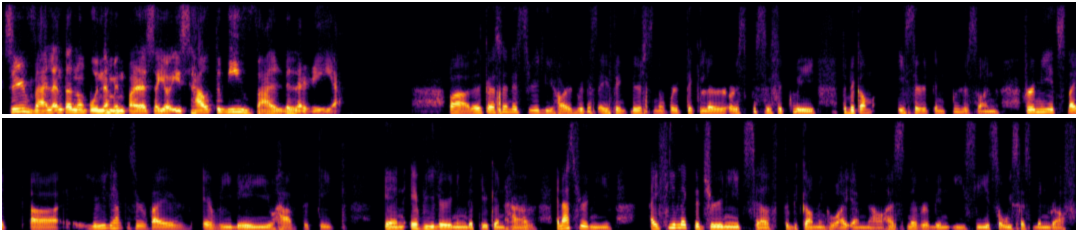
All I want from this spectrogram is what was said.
Sir Val, ang tanong po namin para sa iyo is how to be Val Dela Rea? Wow, that question is really hard because I think there's no particular or specific way to become a certain person. For me, it's like uh, you really have to survive every day. You have to take in every learning that you can have. And as for me, I feel like the journey itself to becoming who I am now has never been easy. It's always has been rough.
